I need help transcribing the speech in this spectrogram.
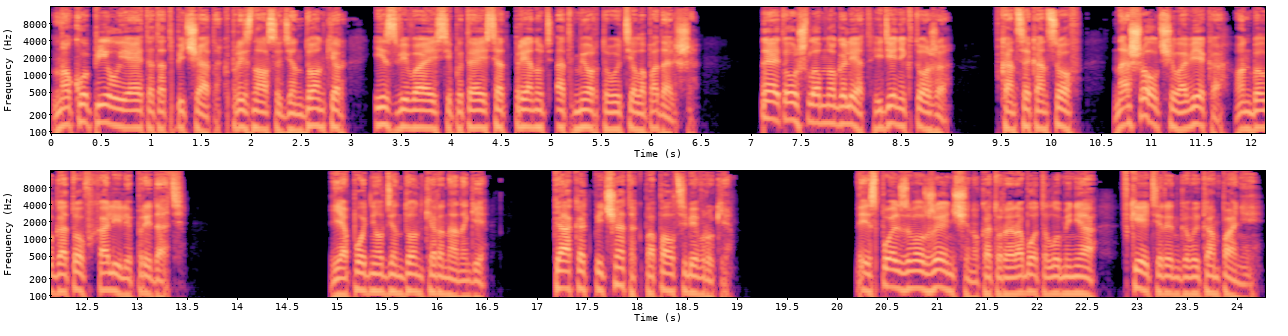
«Но купил я этот отпечаток», — признался Ден Донкер, извиваясь и пытаясь отпрянуть от мертвого тела подальше. «На это ушло много лет, и денег тоже. В конце концов, нашел человека, он был готов Халиле предать». Я поднял Ден Донкера на ноги. «Как отпечаток попал тебе в руки?» Использовал женщину, которая работала у меня в кейтеринговой компании.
